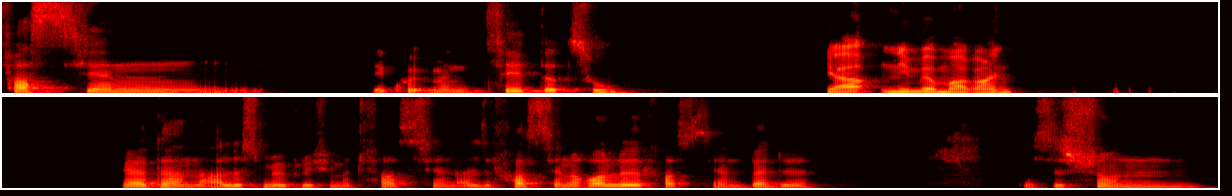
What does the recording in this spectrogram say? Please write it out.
Faszien-Equipment zählt dazu. Ja, nehmen wir mal rein. Ja, dann alles Mögliche mit Faszien, also Faszienrolle, Faszienbälle. Das ist schon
